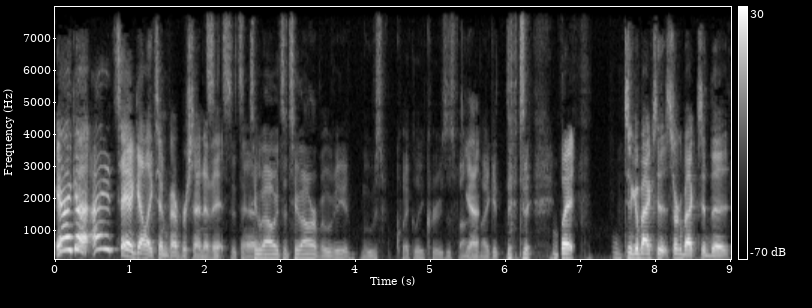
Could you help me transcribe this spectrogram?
yeah, I got I'd say I got like seventy five percent of it. it's, it's a Um, two hour it's a two hour movie. It moves quickly. Cruise is fun. Yeah. Like it, it's a, but to go back to circle back to the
